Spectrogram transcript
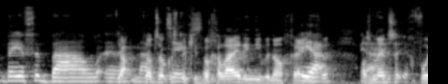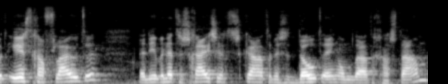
ben je verbaal? eh, Ja, naar dat is ook een stukje begeleiding die we dan geven. Ja, Als ja. mensen voor het eerst gaan fluiten en die hebben net een scheidsrechterskaart, dan is het doodeng om daar te gaan staan.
